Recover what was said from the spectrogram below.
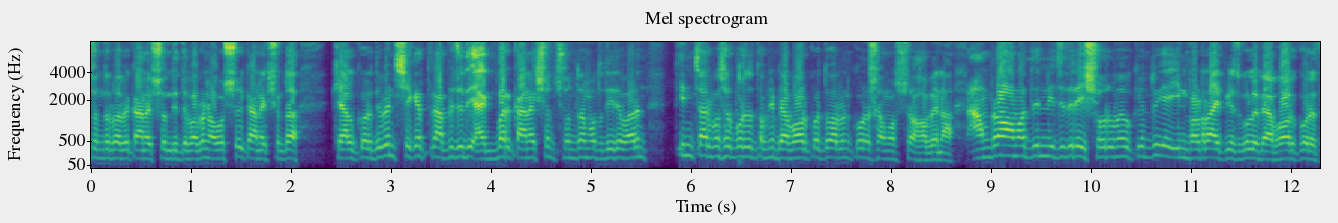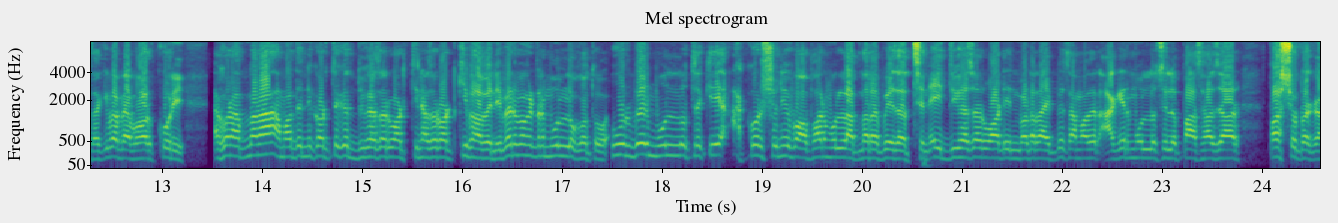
সুন্দরভাবে কানেকশন দিতে পারবেন। অবশ্যই কানেকশনটা খেয়াল করে দেবেন। সেক্ষেত্রে আপনি যদি একবার কানেকশন সুন্দর মতো দিতে পারেন তিন, চার বছর পর্যন্ত আপনি ব্যবহার করতে পারবেন, কোনো সমস্যা হবে না। আমরাও আমাদের নিজেদের এই শোরুমেও কিন্তু এই ইনভার্টার আইপিএসগুলো ব্যবহার করে থাকি বা ব্যবহার করি। এখন আপনারা আমাদের নিকট থেকে দুই হাজার ওয়াট, তিন হাজার ওয়াট কীভাবে নেবেন এবং এটার মূল্য কত? পূর্বের মূল্য থেকে আকর্ষণীয় বা অফার মূল্য আপনারা পেয়ে যাচ্ছেন। এই দুই হাজার ওয়াট ইনভার্টার আইপিএস আমাদের আগের মূল্য ছিল পাঁচ হাজার পাঁচশো টাকা।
